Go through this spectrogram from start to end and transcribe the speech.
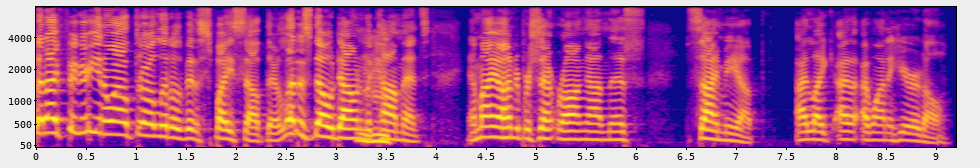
But I figure, you know, I'll throw a little bit of spice out there. Let us know down in the comments. Am I 100% wrong on this? Sign me up. I like, I, I want to hear it all.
